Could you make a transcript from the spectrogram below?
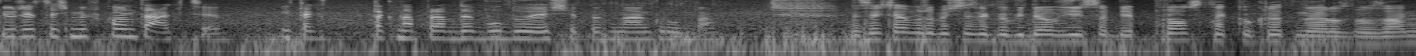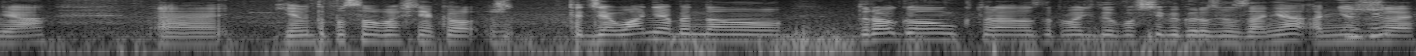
już jesteśmy w kontakcie. I tak, tak naprawdę buduje się pewna grupa. Więc ja chciałbym, żebyście z tego wideo wzięli sobie proste, konkretne rozwiązania. E, ja bym to podsumował właśnie jako, że te działania będą drogą, która was doprowadzi do właściwego rozwiązania, a nie, Mhm. że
